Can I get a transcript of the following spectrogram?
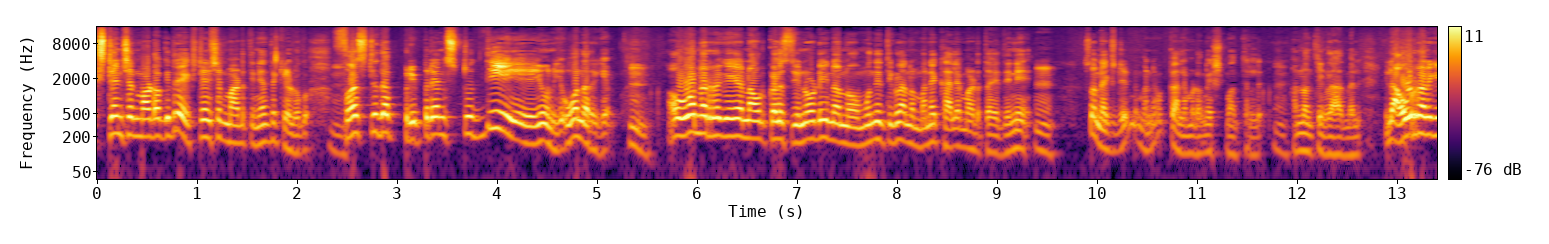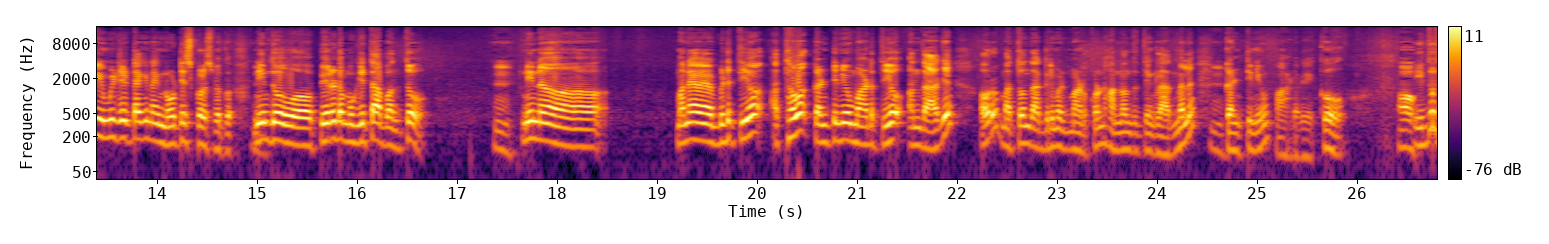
ಎಕ್ಸ್ಟೆನ್ಷನ್ ಮಾಡೋಗಿದ್ರೆ ಎಕ್ಸ್ಟೆನ್ಷನ್ ಮಾಡ್ತೀನಿ ಅಂತ ಕೇಳಬೇಕು. First the preference to the ಇವನಿಗೆ ಓನರ್ಗೆ ಓನರ್ಗೆ ನಾವು ಕಳಿಸ್ತೀವಿ ನೋಡಿ ನಾನು ಮುಂದಿನ ತಿಂಗಳ ನನ್ನ ಮನೆ ಖಾಲಿ ಮಾಡ್ತಾ ಇದ್ದೀನಿ. ಸೊ ನೆಕ್ಸ್ಟ್ ಡೇಟ್ ಮನೆ ಖಾಲಿ ಮಾಡೋದು ನೆಕ್ಸ್ಟ್ ಮಂತಲ್ಲಿ ಹನ್ನೊಂದು ತಿಂಗಳಾದಮೇಲೆ. ಇಲ್ಲ ಅವ್ರು ನನಗೆ ಇಮಿಡಿಯೇಟಾಗಿ ನಂಗೆ ನೋಟಿಸ್ ಕಳಿಸ್ಬೇಕು ನಿಮ್ಮದು ಪೀರಿಯಡ್ ಮುಗಿತಾ ಬಂತು. ನೀನು ಮನೆ ಬಿಡ್ತೀಯೋ ಅಥವಾ ಕಂಟಿನ್ಯೂ ಮಾಡ್ತೀಯೋ ಅಂದಾಗೆ ಅವರು ಮತ್ತೊಂದು ಅಗ್ರಿಮೆಂಟ್ ಮಾಡ್ಕೊಂಡು ಹನ್ನೊಂದು ತಿಂಗಳಾದಮೇಲೆ ಕಂಟಿನ್ಯೂ ಮಾಡಬೇಕು. ಇದು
